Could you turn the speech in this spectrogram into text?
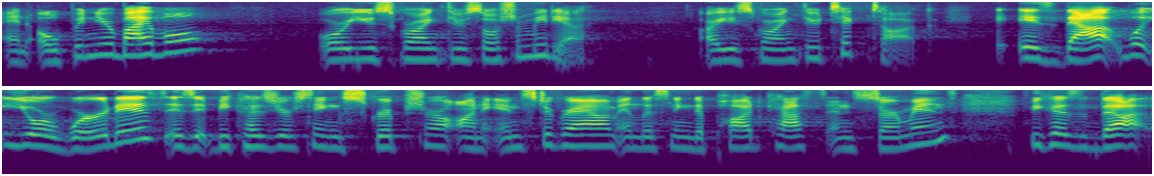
and open your Bible? Or are you scrolling through social media? Are you scrolling through TikTok? Is that what your word is? Is it because you're seeing scripture on Instagram and listening to podcasts and sermons? Because that,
